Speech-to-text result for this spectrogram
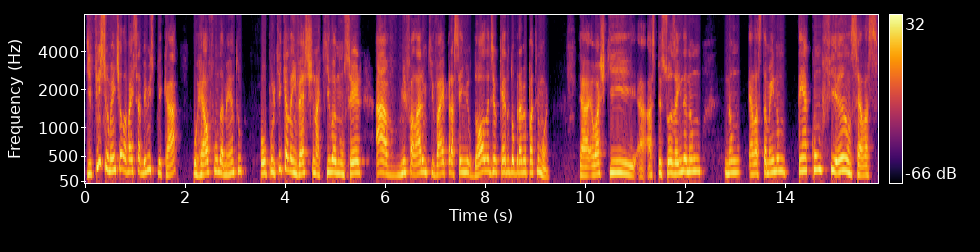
dificilmente ela vai saber me explicar o real fundamento ou por que, que ela investe naquilo a não ser, ah, me falaram que vai para 100 mil dólares, eu quero dobrar meu patrimônio. Ah, eu acho que as pessoas ainda não, não, elas também não têm a confiança, elas,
